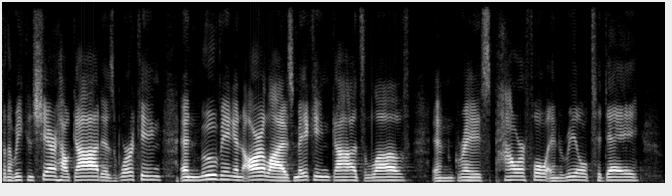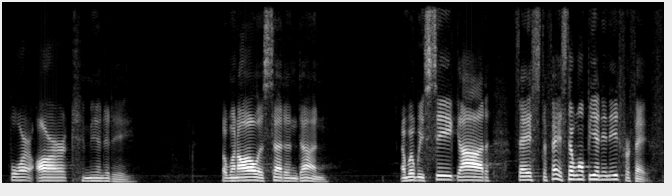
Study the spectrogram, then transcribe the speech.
so that we can share how God is working and moving in our lives, making God's love and grace powerful and real today for our community. But when all is said and done, and when we see God face to face, there won't be any need for faith.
